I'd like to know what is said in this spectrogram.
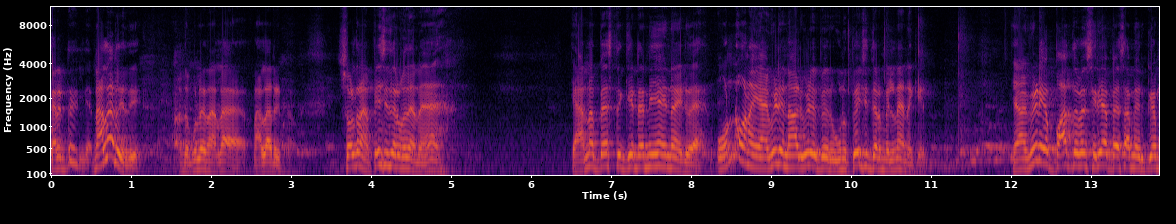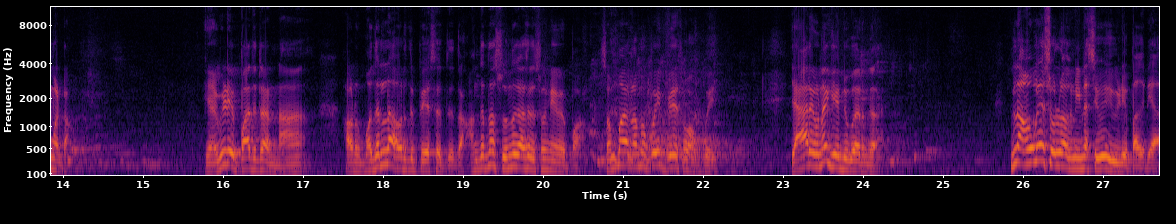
கரெக்டாக இல்லையா? நல்லா இருக்குது. அந்த புள்ள நல்லா நல்லா இருக்கட்டும். சொல்கிறேன் பேசி தரும்போது தானே? யாருன்னா பேசுறது கேட்டால் நீ என்ன ஆகிடுவேன் ஒன்றும் வேணாம் என் வீடு நாலு வீடியோ பேர் உனக்கு பேச்சு திறமை இல்லைன்னா என்ன கேட்டு என் வீடியோ பார்த்தவன் சரியாக பேசாமல் இருக்கவே மாட்டான். என் வீடியோ பார்த்துட்டான்னா அவனுக்கு முதல்ல அவரது பேசுறது தான். அங்கே தான் சொந்தகாசில் சூன்யம் வைப்பான். சும்மா நம்ம போய் பேசுவான் போய். யாரை வேணா கேட்டு பாருங்க. இல்லை அவங்களே சொல்லுவாங்க நீ என்ன சிவகி வீடியோ பார்க்குறியா?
